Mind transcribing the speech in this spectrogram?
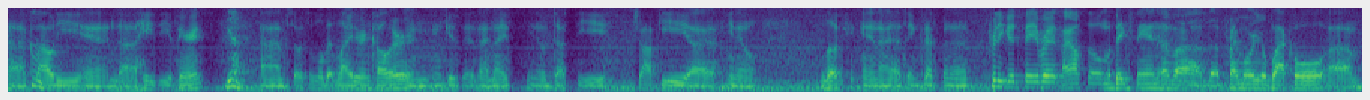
uh, cloudy and uh, hazy appearance. Yeah. Um, so it's a little bit lighter in color and, and gives it that nice, you know, dusty, chalky, uh, you know, look. And I, I think that's been a pretty good favorite. I also am a big fan of uh, the Primordial Black Hole um,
